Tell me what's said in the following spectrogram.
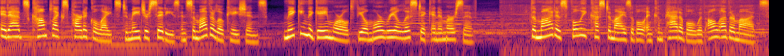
It adds complex particle lights to major cities and some other locations, making the game world feel more realistic and immersive. The mod is fully customizable and compatible with all other mods,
